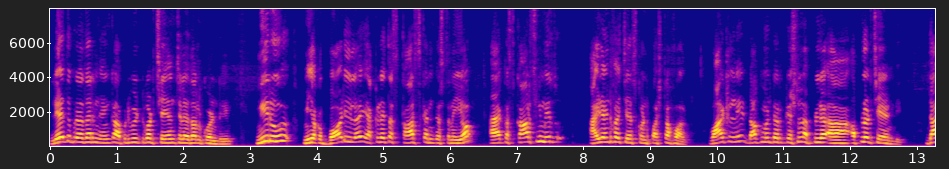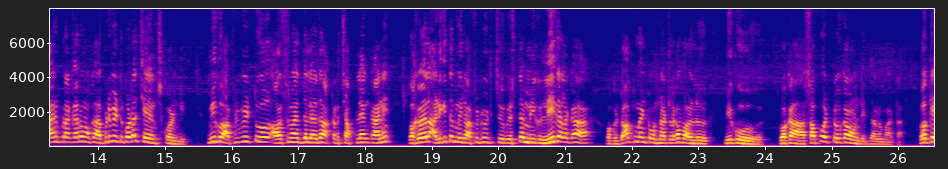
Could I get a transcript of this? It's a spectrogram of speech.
లేదు బ్రదర్ నేను ఇంకా అఫిడవిట్ కూడా చేయించలేదు అనుకోండి. మీరు మీ యొక్క బాడీలో ఎక్కడైతే స్కార్స్ కనిపిస్తున్నాయో ఆ యొక్క స్కార్స్ని మీరు ఐడెంటిఫై చేసుకోండి ఫస్ట్ ఆఫ్ ఆల్ వాటిని డాక్యుమెంట్ వెరిఫికేషన్లో అప్లో అప్లోడ్ చేయండి. దాని ప్రకారం ఒక అఫిడవిట్ కూడా చేయించుకోండి. మీకు అఫిడవిట్ అవసరమైతే లేదో అక్కడ చెప్పలేం కానీ ఒకవేళ అడిగితే మీరు అఫిడవిట్ చూపిస్తే మీకు లీగల్గా ఒక డాక్యుమెంట్ ఉన్నట్లుగా వాళ్ళు మీకు ఒక సపోర్టివ్గా ఉండిద్ది అనమాట ఓకే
